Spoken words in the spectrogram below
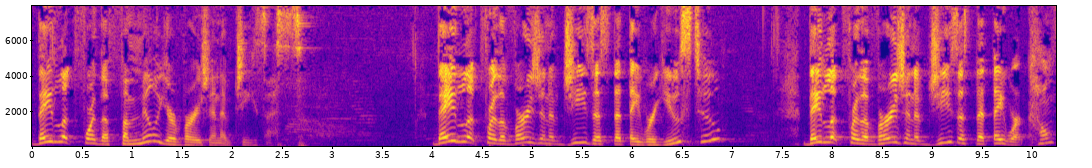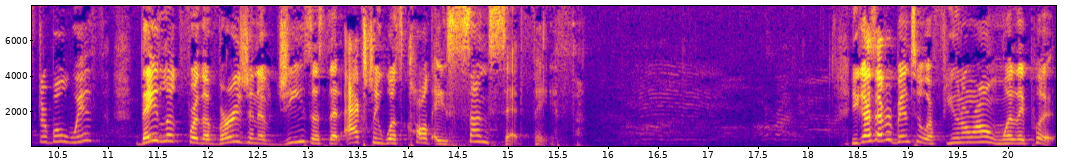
they look for the familiar version of Jesus. They look for the version of Jesus that they were used to. They look for the version of Jesus that they were comfortable with. They look for the version of Jesus that actually was called a sunset faith. You guys ever been to a funeral and where they put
